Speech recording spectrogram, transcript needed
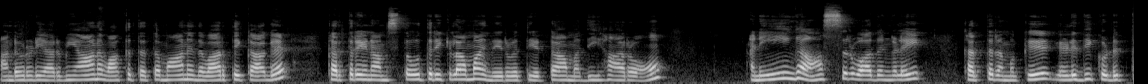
ஆண்டவருடைய அருமையான வாக்குத்தத்தமான இந்த வார்த்தைக்காக கர்த்தரை நாம் ஸ்தோத்திரிக்கலாமா? இந்த இருபத்தி எட்டாம் அதிகாரம். அநேக ஆசிர்வாதங்களை கர்த்தர் நமக்கு எழுதி கொடுத்த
